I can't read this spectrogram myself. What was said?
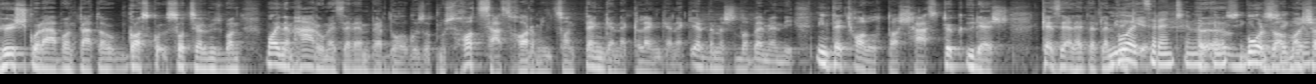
hőskorában, tehát a gazszocializmusban majdnem 3000 ember dolgozott. Most 630-an tengenek, lengenek. Érdemes oda bemenni, mint egy halottas ház, tök üres, kezelhetetlen. Mindenki, volt szerencsém nekem is. Borzalmas.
